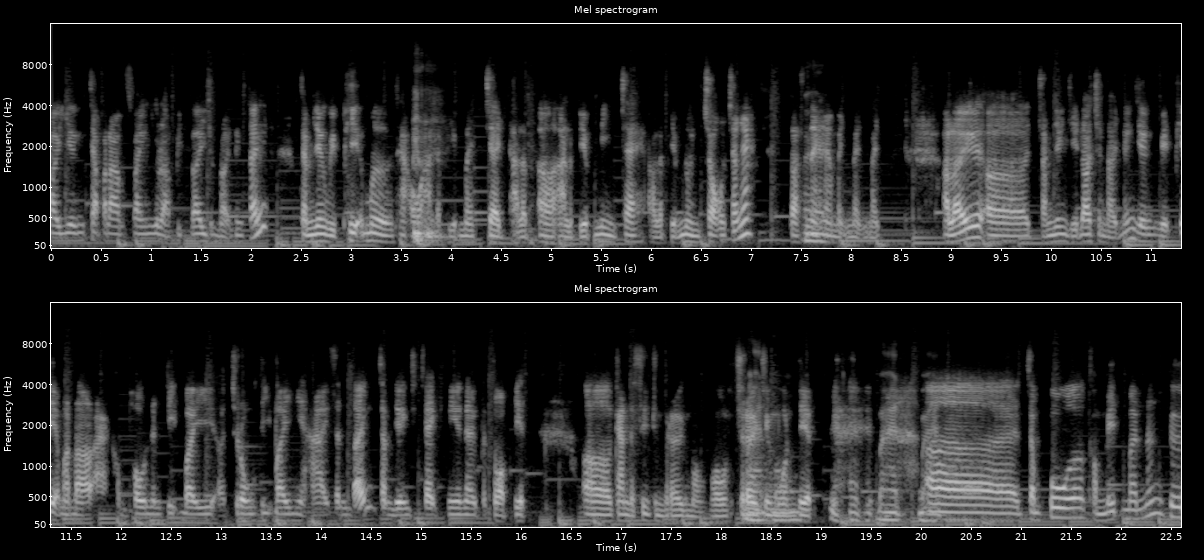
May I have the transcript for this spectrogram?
ឲ្យយើងចាប់ផ្ដើមស្វែងយល់ពី3ចំណុចហ្នឹងទៅចាំយើងវិភាគមើលថាអូអារបៀបមិនចេះអារបៀបនេះចេះអារបៀបនោះចោលអញ្ចឹងណាតែស្នេហាមិនមិនមិនឥឡូវអឺចាំយើងនិយាយដល់ចំណុចហ្នឹងយើងវិភាគមកដល់អា component ទី3ជ្រុងទី3នេះហើយសិនទៅចាំយើងជជែកគ្នានៅបន្ទាប់ទៀតអឺកាន់តែស៊ីជម្រៅហ្មងមកជ្រៅជាងមុនទៀតបាទអឺចំពោះ commitment ហ្នឹងគឺ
